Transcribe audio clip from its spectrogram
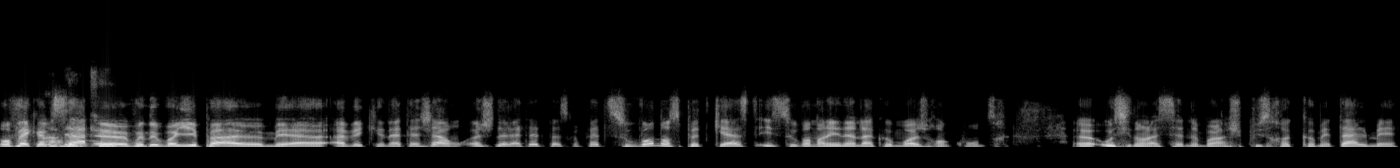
On fait comme ça, euh, vous ne voyez pas, mais avec Natacha, on hoche de la tête parce qu'en fait, souvent dans ce podcast et souvent dans les nanas que moi je rencontre aussi dans la scène, voilà, je suis plus rock comme metal, mais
